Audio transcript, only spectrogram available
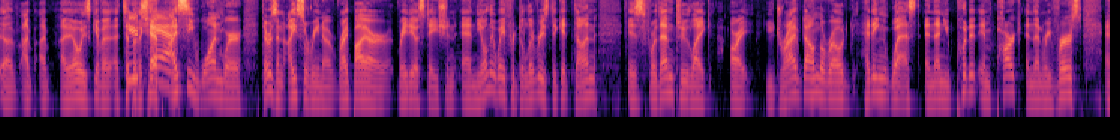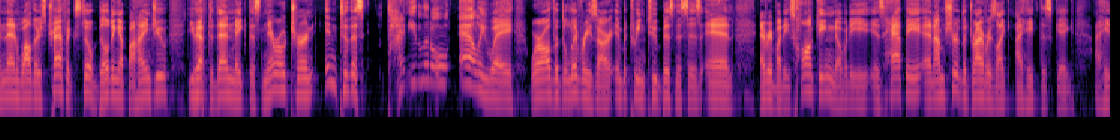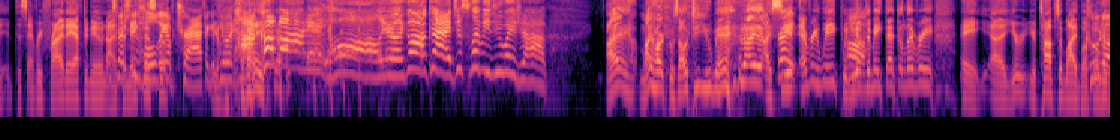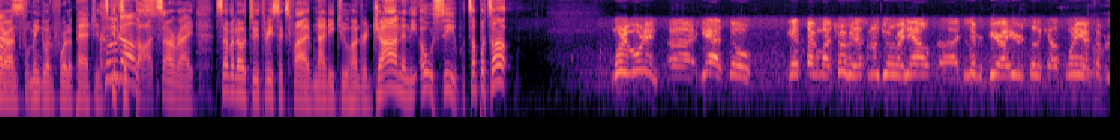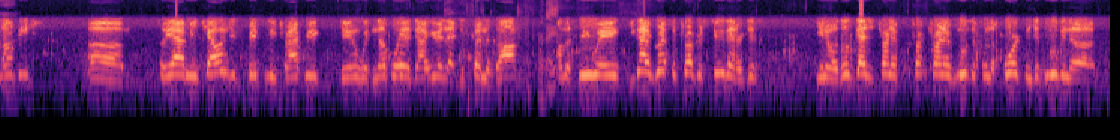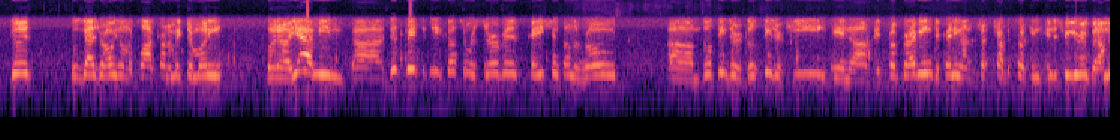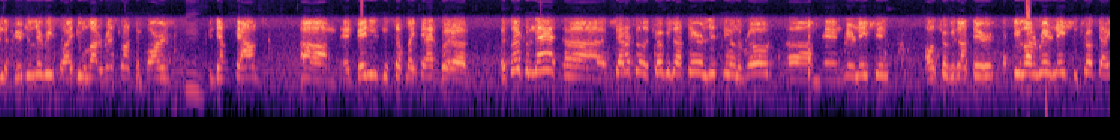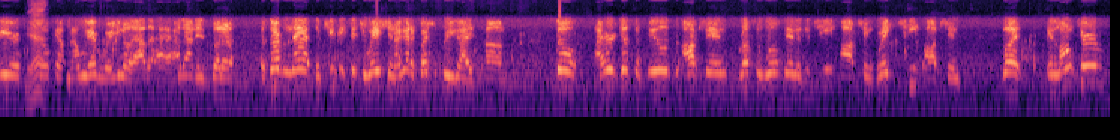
uh, I, I I always give a, a tip of the Huge cap. I see one where there was an ice arena right by our radio station, and the only way for deliveries to get done is for them to like, all right, you drive down the road heading west, and then you put it in park, and then reverse, and then while there's traffic still building up behind you, you have to then make this narrow turn into this tiny little alleyway where all the deliveries are in between two businesses and everybody's honking nobody is happy and i'm sure the driver's like i hate this gig i hate it this every friday afternoon i have to Especially make holding up traffic, and people like, right. "Come on, a hole." You're like, "Oh God, just let me do my job." I my heart goes out to you, man. I, I see Right. it every week when you have Uh. to make that delivery. Hey, uh, you're you're tops of my book over there on Flamingo and Fort Apache. Let's get some thoughts. All right, 702-365-9200. John and the OC. What's up? What's up? Morning, morning. Uh, yeah, so you guys talking about trucker. That's what I'm doing right now. Uh, I deliver beer out here in Southern California. I cover Long Beach. Um, so yeah, I mean, challenge is basically traffic, dealing with knuckleheads out here that just cutting us off Right. on the freeway. You got aggressive truckers too that are just, you know, those guys are trying to try, trying to move it from the ports and just moving the goods. Those guys are always on the clock trying to make their money. But uh, yeah, I mean, uh, just basically customer service, patience on the road. Um, those things are those things are key in, um, in truck driving, depending on the tr- type of trucking industry you're in. But I'm in the beer delivery, so I do a lot of restaurants and bars in downtown um, and venues and stuff like that. But uh, aside from that, uh, shout out to all the truckers out there listening on the road um, and Raider Nation, all the truckers out there. I see a lot of Raider Nation trucks out here. Yeah. SoCal. Now we're everywhere. You know how that how that is. But uh, aside from that, the QB situation, I got a question for you guys. Um, so I heard Justin Fields option, Russell Wilson is a cheap option, great cheap option. But in long term,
